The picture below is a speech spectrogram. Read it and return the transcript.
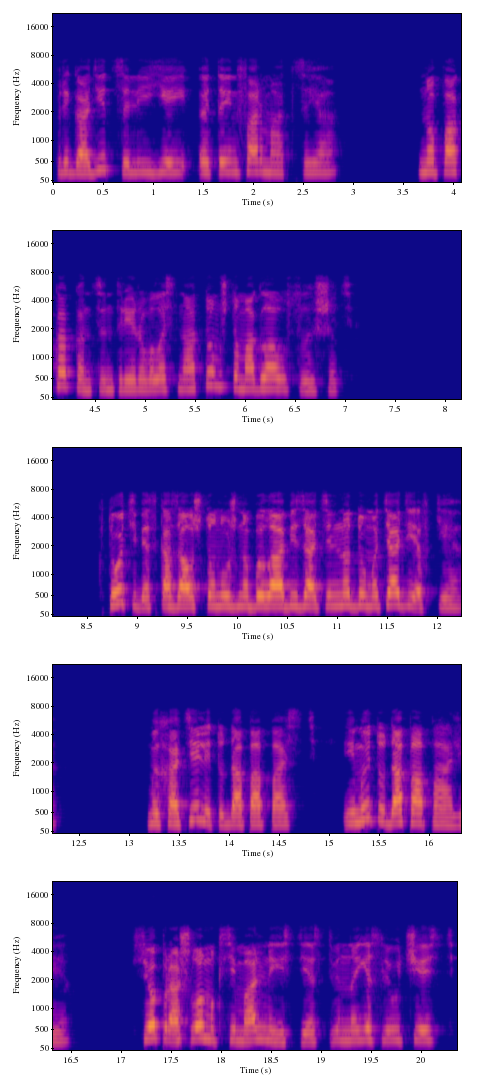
пригодится ли ей эта информация, но пока концентрировалась на том, что могла услышать. «Кто тебе сказал, что нужно было обязательно думать о девке?» Мы хотели туда попасть, и мы туда попали. Все прошло максимально естественно, если учесть,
